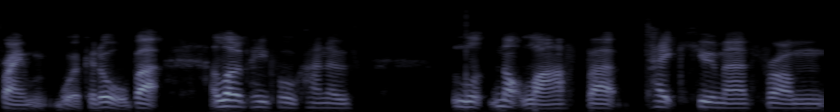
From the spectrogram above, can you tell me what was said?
framework at all but a lot of people kind of l- not laugh but take humor from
